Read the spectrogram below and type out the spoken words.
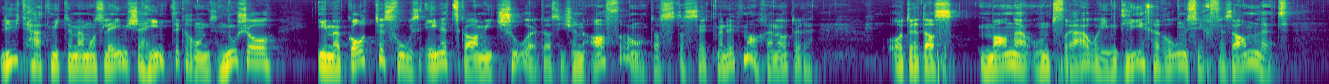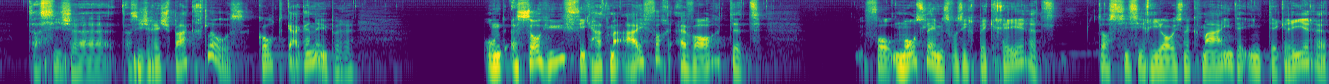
Leute hat mit einem muslimischen Hintergrund, nur schon in einem Gotteshaus hineinzugehen mit Schuhen, das ist ein Affront, das, das sollte man nicht machen, oder? Oder dass Männer und Frauen im gleichen Raum sich versammeln, das ist, äh, das ist respektlos Gott gegenüber. Und so häufig hat man einfach erwartet von Moslems, die sich bekehren, dass sie sich in unseren Gemeinden integrieren,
